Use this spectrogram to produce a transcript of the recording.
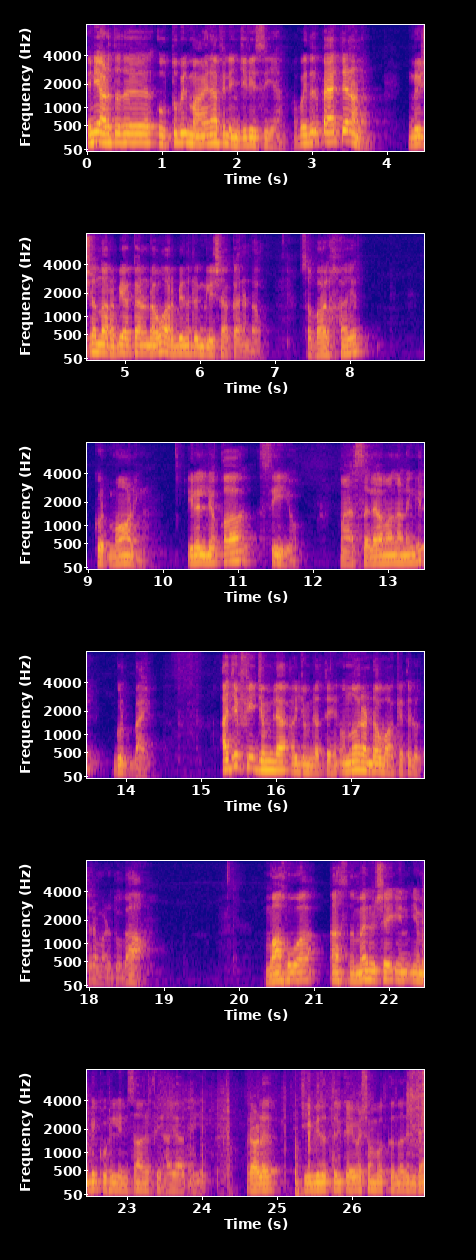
ഇനി അടുത്തത് ഉത്തുബിൽ മായനാഫിൽ ചെയ്യാം. അപ്പോൾ ഇതൊരു പാറ്റേൺ ആണ്. ഇംഗ്ലീഷ് എന്ന് അറബി ആക്കാനുണ്ടാവും അറബി എന്നിട്ട് ഇംഗ്ലീഷ് ആക്കാനുണ്ടാവും. സബാൽ ഖൈർ ഗുഡ് മോർണിംഗ്. ഇലല്യക്കാ സി മാസലാമ എന്നാണെങ്കിൽ ഗുഡ് ബൈ. അജിഫി ജുംല ജുംലത്തെ ഒന്നോ രണ്ടോ വാക്യത്തിൽ ഉത്തരം എഴുതുക. മാഹുവ അസ്മനു എംലി കുഹിൽ ഇൻസാനു ഫി ഹയാത്തി ഒരാൾ ജീവിതത്തിൽ കൈവശം വെക്കുന്നതിന്റെ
